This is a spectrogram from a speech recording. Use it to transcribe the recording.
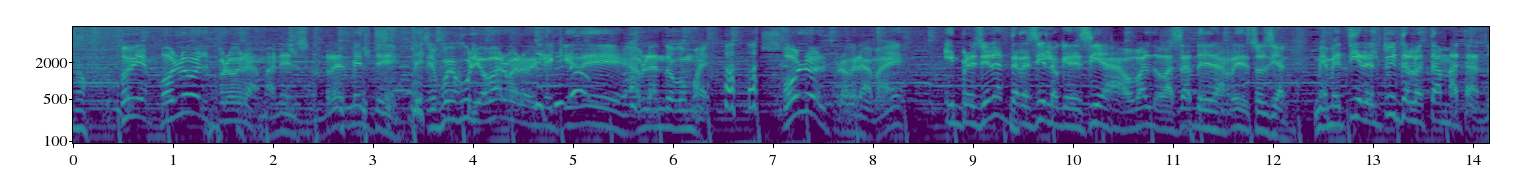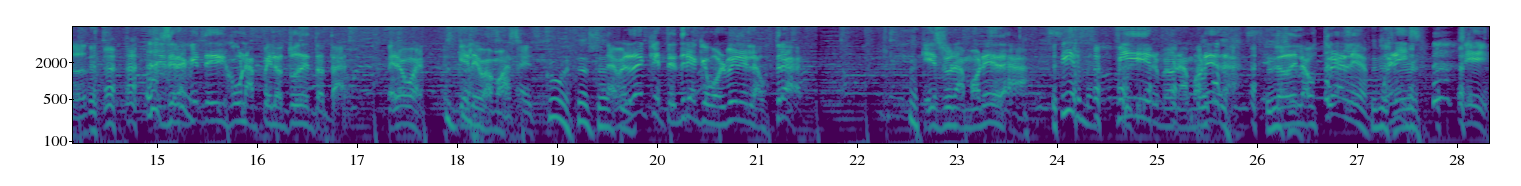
Bueno, Muy bien, voló el programa, Nelson. Realmente se fue Julio Bárbaro y me quedé hablando como él. Voló el programa, ¿eh? Impresionante recién lo que decía Osvaldo Basante de las redes sociales. Me metí en el Twitter, lo están matando. Dice la gente dijo una pelotude total. Pero bueno, ¿qué le vamos a hacer? ¿cómo está? Está- La verdad es que tendría que volver el austral. Que es una moneda Firme. firme, una moneda. Lo del austral es tenés buenísimo. Sí,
